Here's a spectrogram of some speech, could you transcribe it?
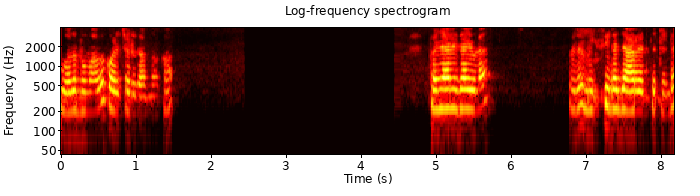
ഗോതമ്പ് മാവ് കുഴച്ചെടുക്കാൻ നോക്കാം ഇപ്പം ഞാനിതാ ഇവിടെ ഒരു മിക്സിയുടെ ജാർ എടുത്തിട്ടുണ്ട്.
